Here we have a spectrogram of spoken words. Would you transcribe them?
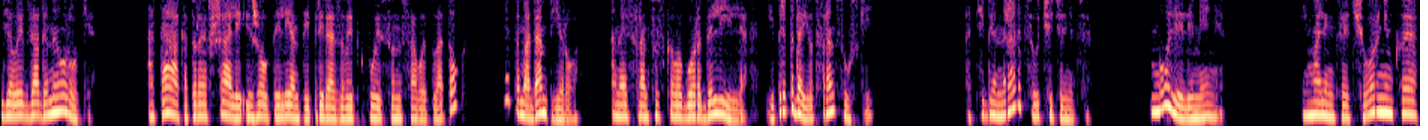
делает заданные уроки. А та, которая в шале и желтой лентой привязывает к поясу носовой платок, это мадам Пьеро. Она из французского города Лилля и преподает французский. А тебе нравится учительница? Более или менее. И маленькая черненькая,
